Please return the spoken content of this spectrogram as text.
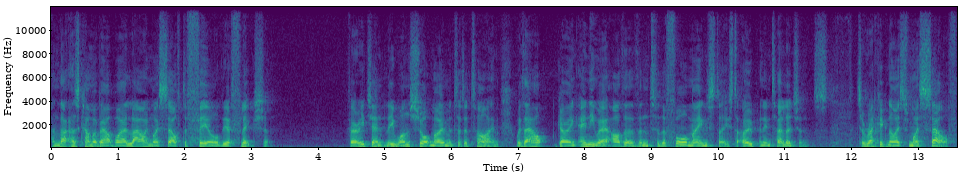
And that has come about by allowing myself to feel the affliction very gently, one short moment at a time, without going anywhere other than to the four mainstays, to open intelligence, to recognize for myself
